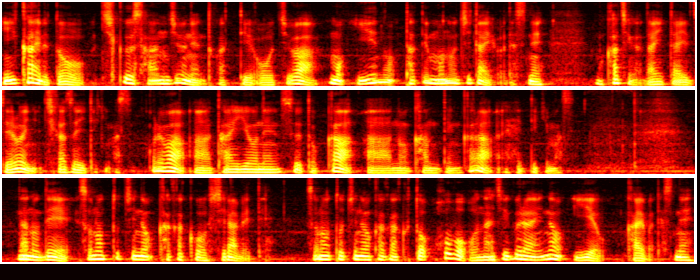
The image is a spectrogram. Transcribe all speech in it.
言い換えると築30年とかっていうお家はもう家の建物自体はですね価値がだいたい0円に近づいてきます。これは耐用年数とかの観点から減ってきます。なのでその土地の価格を調べてその土地の価格とほぼ同じぐらいの家を買えばですね、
